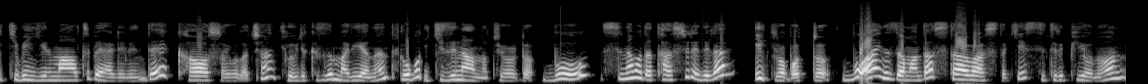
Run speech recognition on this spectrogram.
2026 Berlin'inde kaosa yol açan köylü kızı Maria'nın robot ikizini anlatıyordu. Bu sinemada tasvir edilen ilk robottu. Bu aynı zamanda Star Wars'taki Stripio'nun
